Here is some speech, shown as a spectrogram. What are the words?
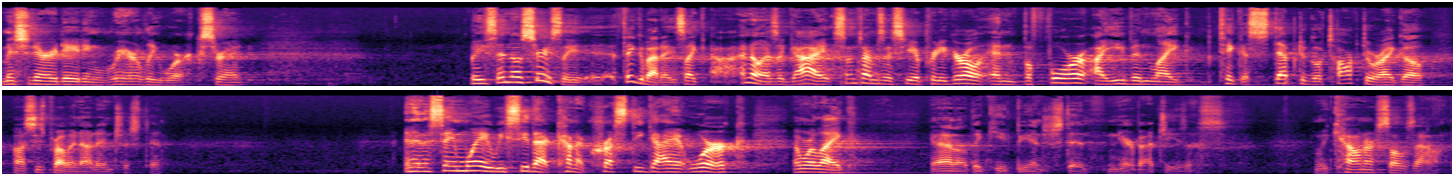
missionary dating rarely works, right? But he said, no, seriously, think about it. He's like, I know as a guy, sometimes I see a pretty girl, and before I even like take a step to go talk to her, I go, oh, she's probably not interested. And in the same way, we see that kind of crusty guy at work, and we're like, yeah, I don't think he'd be interested in hear about Jesus. And we count ourselves out.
